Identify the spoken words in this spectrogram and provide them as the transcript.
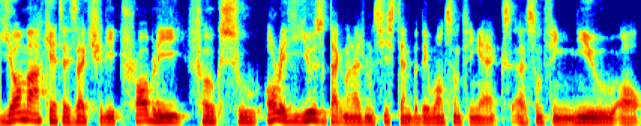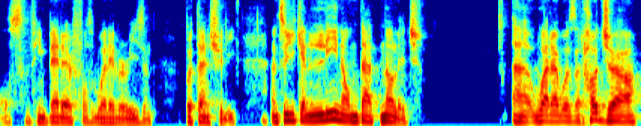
your market is actually probably folks who already use the tag management system, but they want something else, uh, something new or, or, something better for whatever reason, potentially. And so you can lean on that knowledge. Uh, what I was at Hotjar,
